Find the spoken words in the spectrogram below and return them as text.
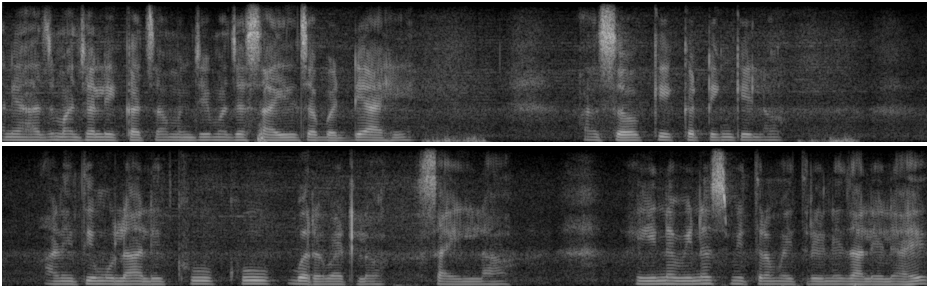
आणि आज माझ्या लेकाचा म्हणजे माझ्या साईलचा बड्डे आहे. असं केक कटिंग केलं. आणि ती मुलं आलीत. खूप खूप बरं वाटलं साईलला हे नवीनच मित्रमैत्रिणी झालेले आहेत.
